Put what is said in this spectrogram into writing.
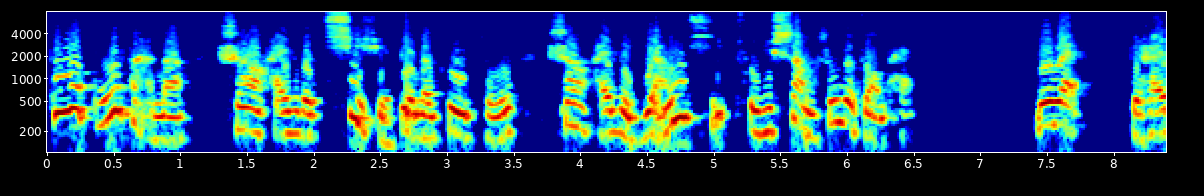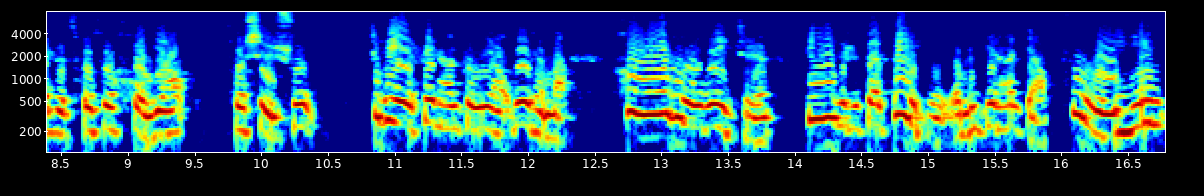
通过补法呢，是让孩子的气血变得更足，是让孩子阳气处于上升的状态。另外，给孩子搓搓后腰、搓肾腧，这个也非常重要。为什么？后腰这个位置，第一个是在背部，我们经常讲腹为阴，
